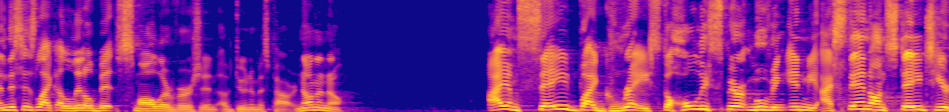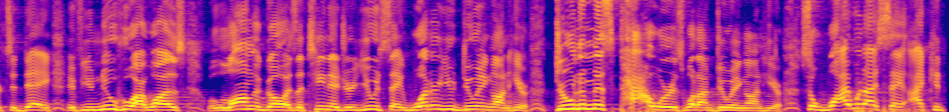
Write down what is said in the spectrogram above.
and this is like a little bit smaller version of dunamis power. No, no, no. I am saved by grace, the Holy Spirit moving in me. I stand on stage here today. If you knew who I was long ago as a teenager, you would say, What are you doing on here? Dunamis power is what I'm doing on here. So why would I say I can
